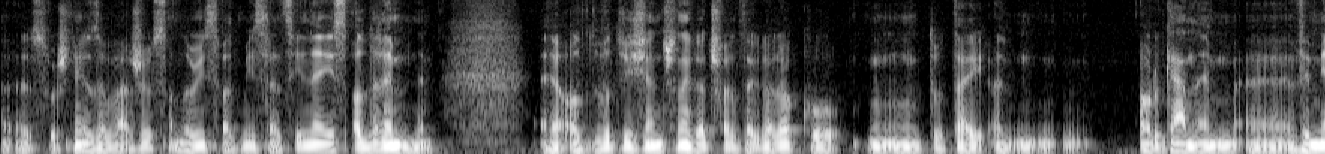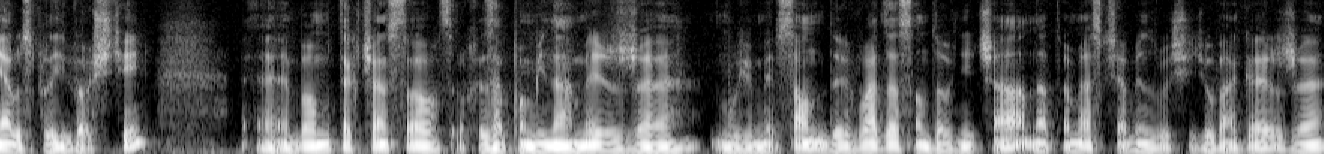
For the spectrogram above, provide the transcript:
e, słusznie zauważył, sądownictwo administracyjne jest odrębnym. E, od 2004 roku mm, tutaj mm, organem wymiaru sprawiedliwości, bo my tak często trochę zapominamy, że mówimy sądy, władza sądownicza, natomiast chciałbym zwrócić uwagę, że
